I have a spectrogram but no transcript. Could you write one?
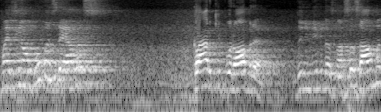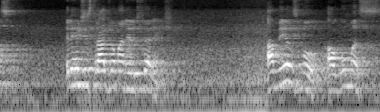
mas em algumas delas, claro que por obra do inimigo das nossas almas, ele é registrado de uma maneira diferente. Há mesmo algumas,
